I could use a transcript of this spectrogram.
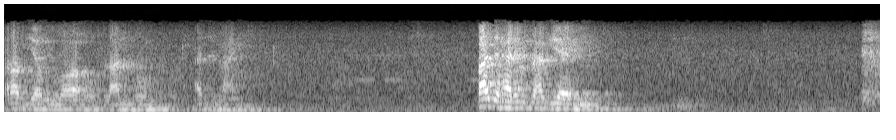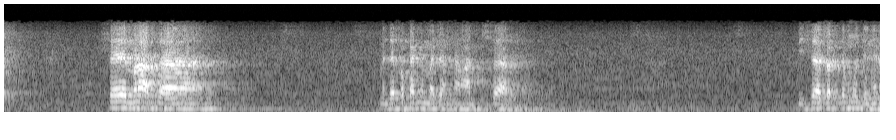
radhiyallahu anhum ajma'in. Pada hari yang bahagia ini saya merasa mendapatkan nikmat yang sangat besar. Bisa bertemu dengan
